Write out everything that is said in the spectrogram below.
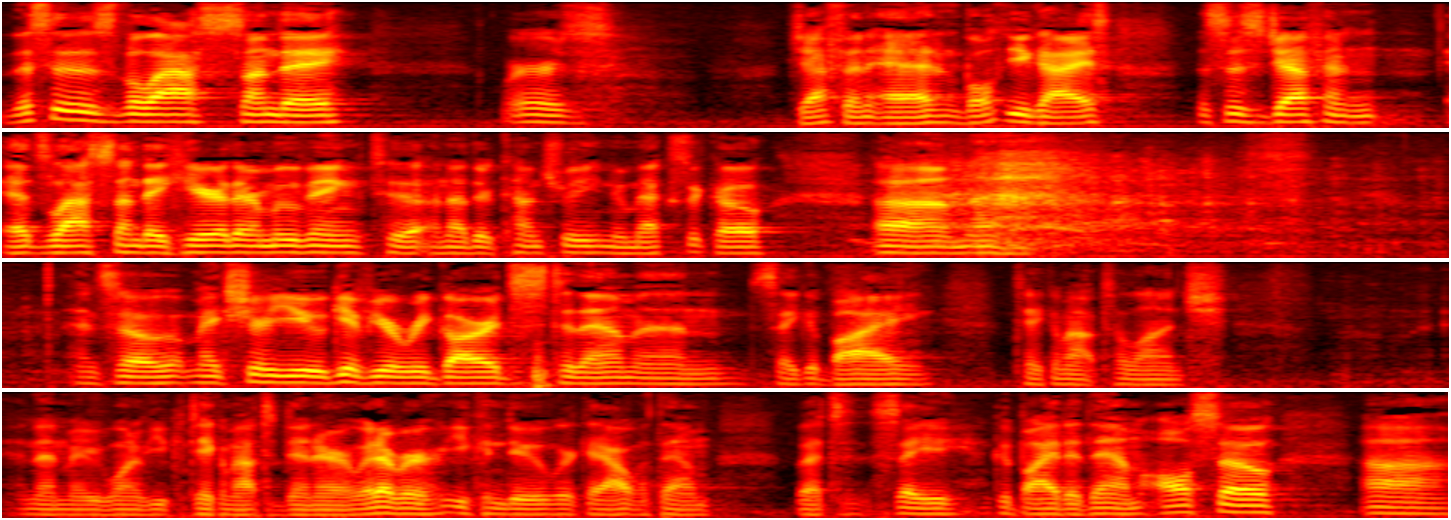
this is the last Sunday. Where's Jeff and Ed and both of you guys? This is Jeff and Ed's last Sunday here. They're moving to another country, New Mexico. Um, and so make sure you give your regards to them and say goodbye, take them out to lunch, and then maybe one of you can take them out to dinner, whatever you can do, work it out with them. But say goodbye to them. Also, uh,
